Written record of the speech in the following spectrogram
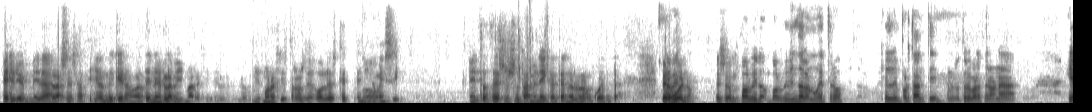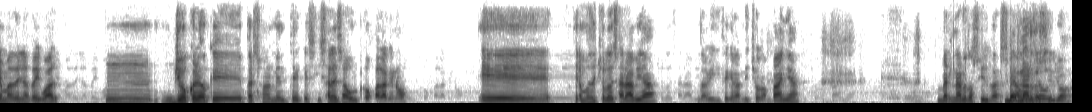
Pero me da la sensación de que no va a tener la misma, los mismos registros de goles que tenía Messi. Entonces, eso también hay que tenerlo en cuenta. Pero bueno, eso. Volviendo, volviendo a lo nuestro, que es lo importante, que nosotros en Barcelona y en Madrid nos da igual Mm, yo creo que personalmente que si sale Saúl, que ojalá que no. Eh, ya hemos dicho lo de Sarabia. David dice que le han dicho campaña. Bernardo Silva. Bernardo Silva.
